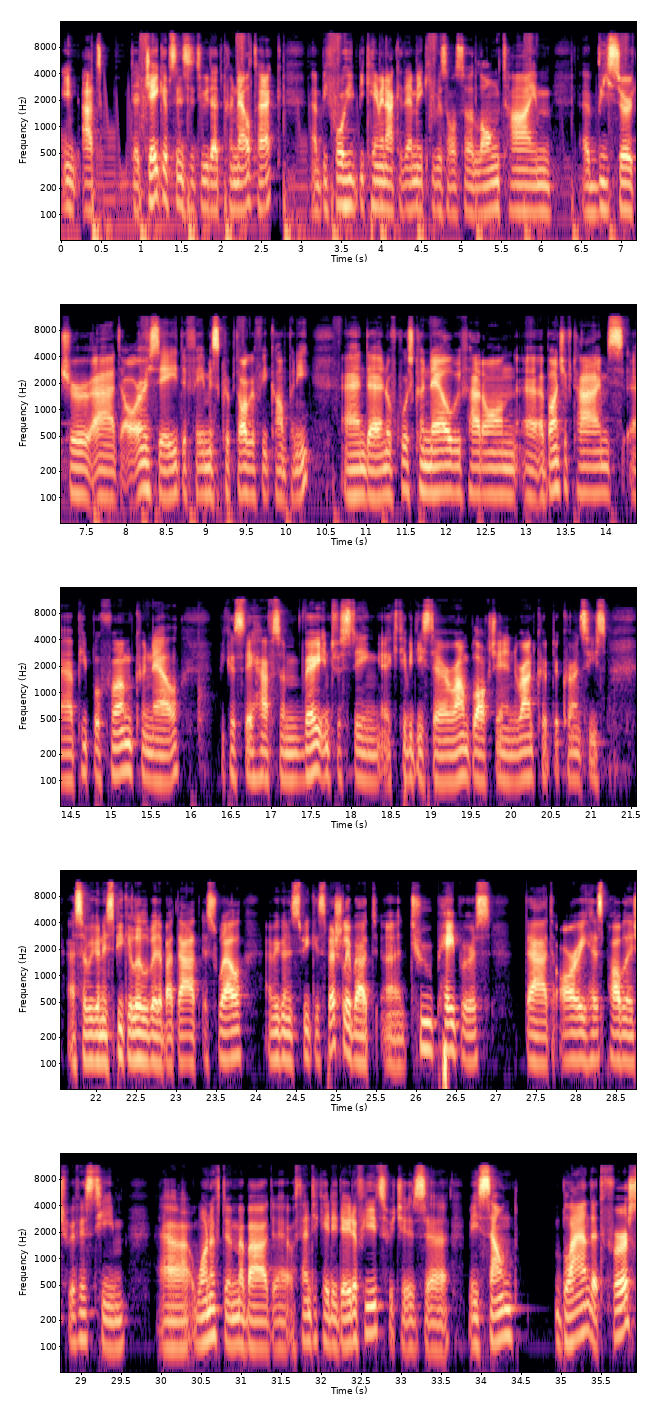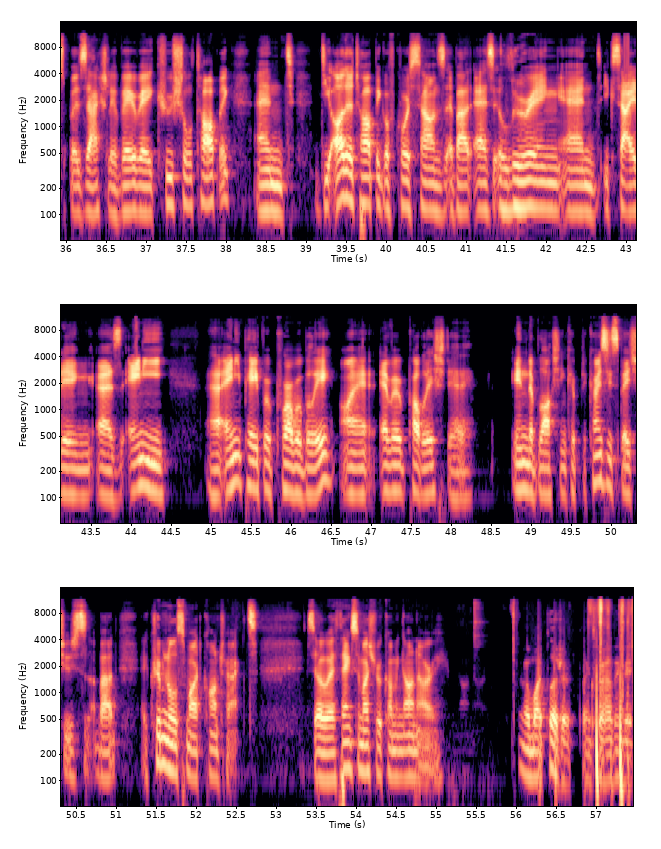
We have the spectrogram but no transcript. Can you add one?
in, at the Jacobs Institute at Cornell Tech. And before he became an academic, he was also a long time uh, researcher at RSA, the famous cryptography company. And, uh, and of course, Cornell, we've had on uh, a bunch of times uh, people from Cornell because they have some very interesting activities there around blockchain and around cryptocurrencies. Uh, so we're going to speak a little bit about that as well. And we're going to speak especially about uh, two papers that Ari has published with his team. Uh, one of them about uh, authenticated data feeds, which is uh, may sound bland at first, but it's actually a very, very crucial topic. And the other topic, of course, sounds about as alluring and exciting as any uh, any paper probably uh, ever published uh, in the blockchain cryptocurrency space, which is about criminal smart contracts. So thanks so much for coming on, Ari. Oh, my pleasure. Thanks for having me.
